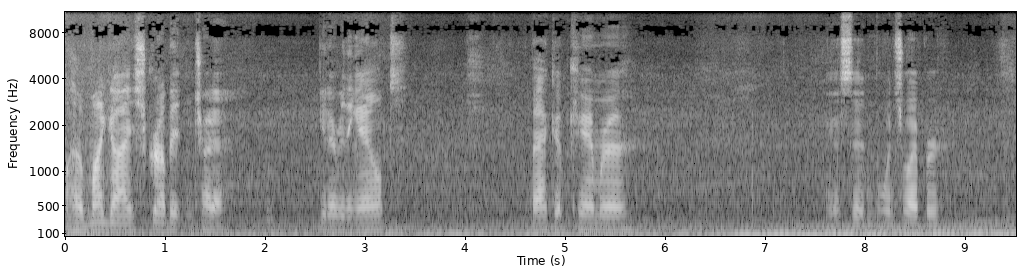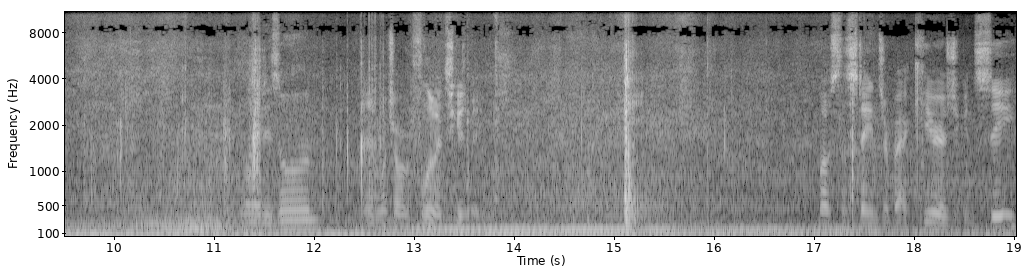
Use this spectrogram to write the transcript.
I'll have my guy scrub it and try to get everything out. Backup camera. Like I said, windshield wiper. Light is on. And windshield fluid, excuse me. Most of the stains are back here, as you can see.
